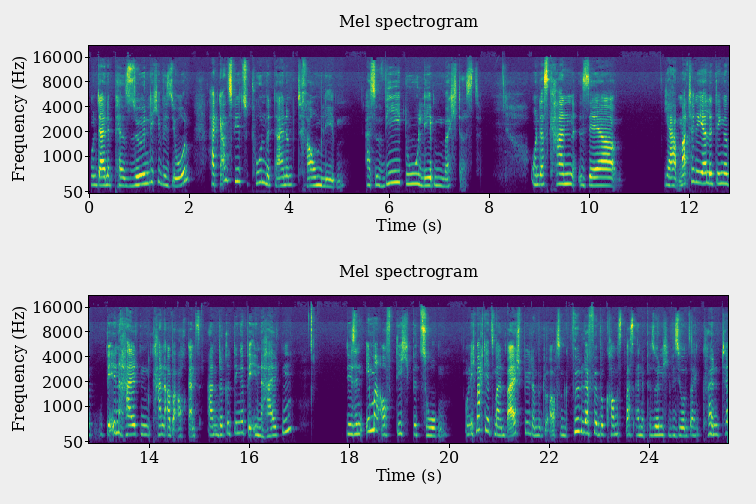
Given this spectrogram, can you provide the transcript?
Und deine persönliche Vision hat ganz viel zu tun mit deinem Traumleben also wie du leben möchtest. Und das kann sehr ja, materielle Dinge beinhalten, kann aber auch ganz andere Dinge beinhalten. Die sind immer auf dich bezogen. Und ich mache dir jetzt mal ein Beispiel, damit du auch so ein Gefühl dafür bekommst, was eine persönliche Vision sein könnte.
